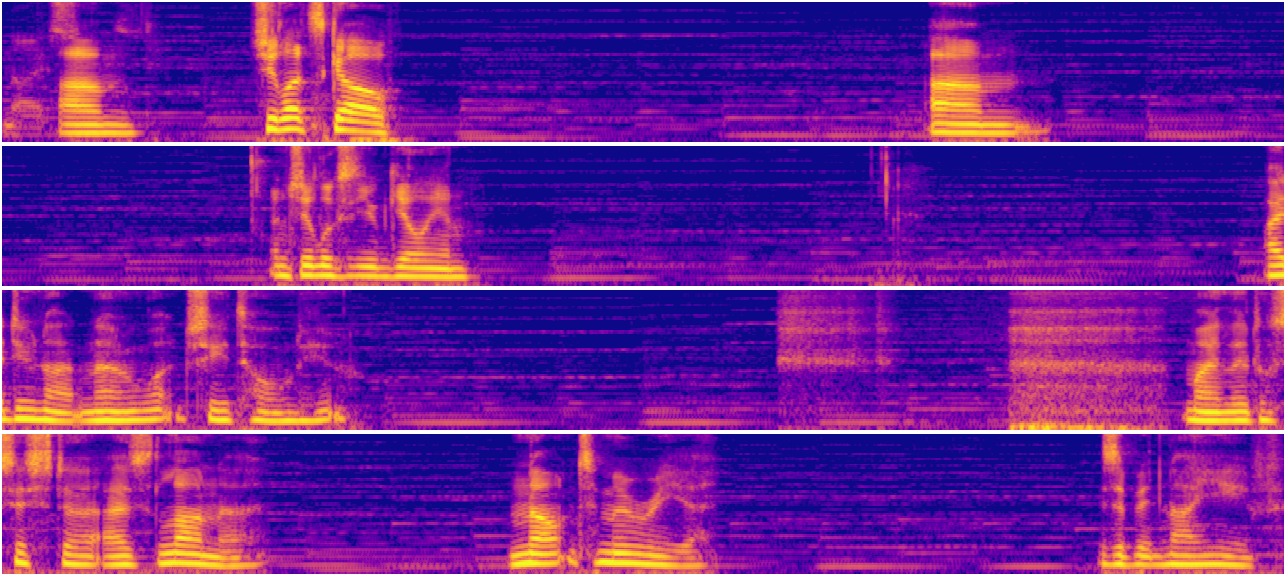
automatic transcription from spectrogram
Nice. Um, she lets go. Um, and she looks at you, Gillion. I do not know what she told you. My little sister Aslana, not Maria, is a bit naive.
